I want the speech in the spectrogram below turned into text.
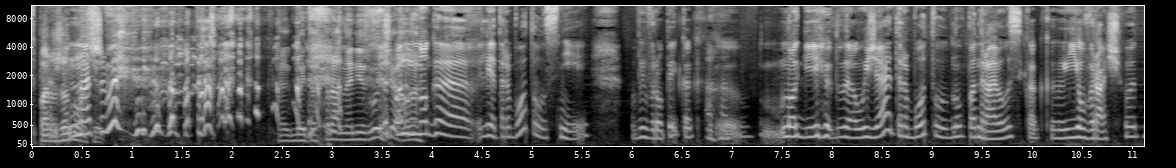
Спарженосец. Нашего. Как бы это странно не Он звучало. много лет работал с ней в Европе, как Ага. э, многие туда уезжают, работал, ну, понравилось, как ее выращивают.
